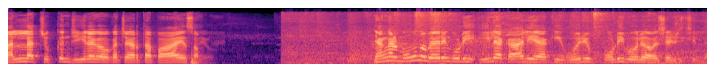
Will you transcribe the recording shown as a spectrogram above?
നല്ല ചുക്കും ജീരകമൊക്കെ ചേർത്ത പായസം. ഞങ്ങൾ മൂന്ന് പേരും കൂടി ഇല കാലിയാക്കി ഒരു പൊടി പോലും അവശേഷിച്ചില്ല.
